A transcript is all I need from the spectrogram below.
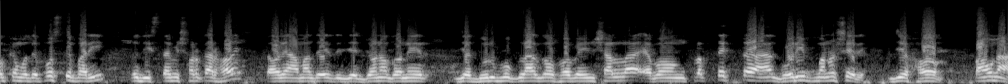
ঐক্যের মধ্যে পৌঁছতে পারি, যদি ইসলামী সরকার হয়, তাহলে আমাদের যে জনগণের যে দুর্ভোগ লাঘব হবে ইনশাল্লাহ এবং প্রত্যেকটা গরিব মানুষের যে হক, পাওনা,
